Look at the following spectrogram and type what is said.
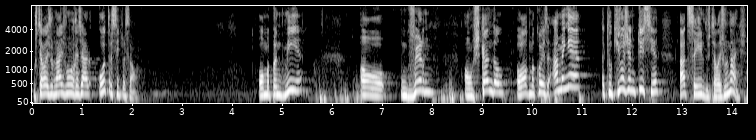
os telejornais vão arranjar outra situação. Ou uma pandemia, ou um governo, ou um escândalo, ou alguma coisa. Amanhã, aquilo que hoje é notícia, há de sair dos telejornais.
